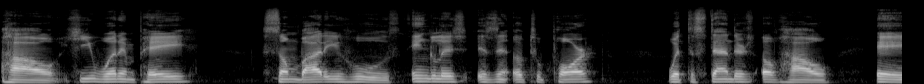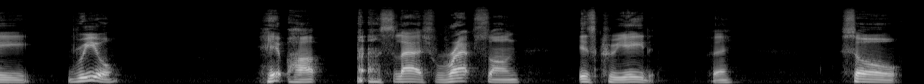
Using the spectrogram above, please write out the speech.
how he wouldn't pay somebody whose English isn't up to par with the standards of how a real hip hop slash rap song is created. Okay. So,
